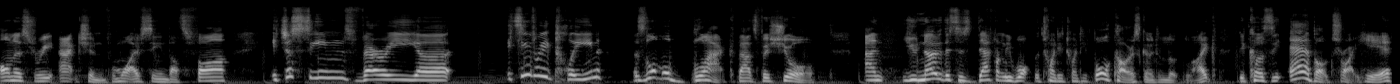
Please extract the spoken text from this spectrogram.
honest reaction from what I've seen thus far, it just seems very, uh, it seems very clean. There's a lot more black, that's for sure. And you know this is definitely what the 2024 car is going to look like because the airbox right here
